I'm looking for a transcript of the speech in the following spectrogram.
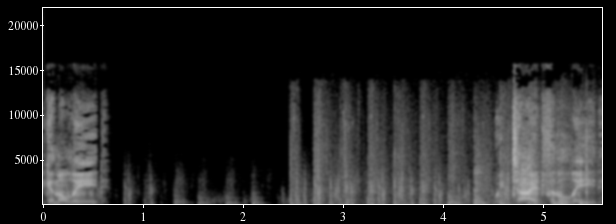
Taken the lead. We tied for the lead.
